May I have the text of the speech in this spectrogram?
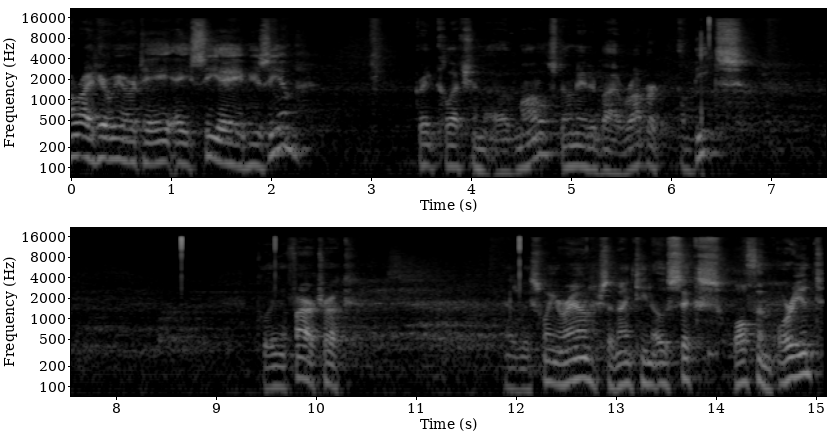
All right, here we are at the AACA Museum. Great collection of models donated by Robert Abetz, including a fire truck. As we swing around, there's a 1906 Waltham Orient,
